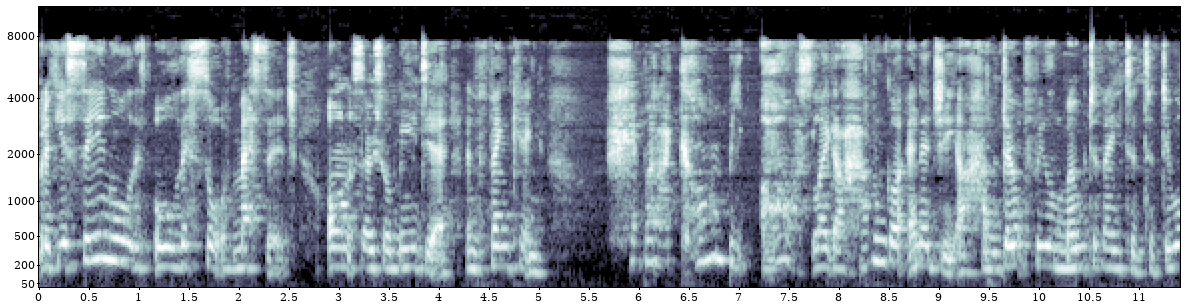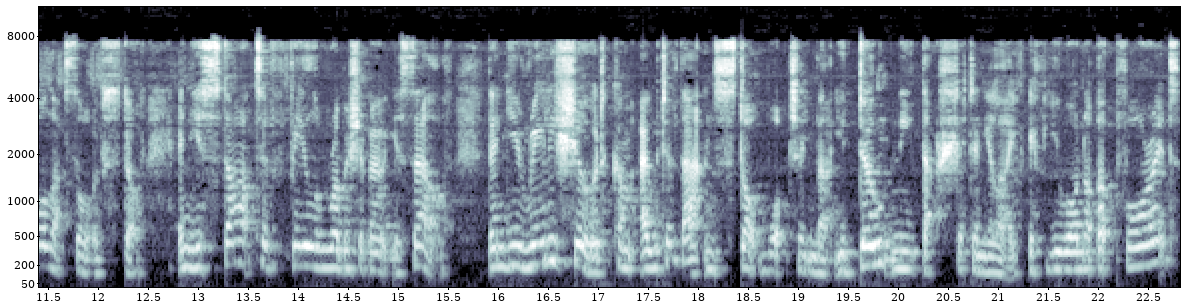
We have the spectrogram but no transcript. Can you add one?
But if you're seeing all this all this sort of message on social media and thinking, shit, but I can't be asked. Like, I haven't got energy. I don't feel motivated to do all that sort of stuff. And you start to feel rubbish about yourself, then you really should come out of that and stop watching that. You don't need that shit in your life if you are not up for it.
